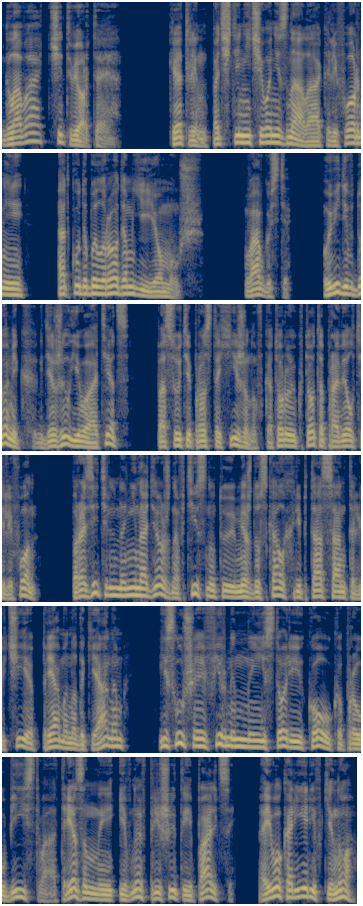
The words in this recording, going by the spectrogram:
Глава четвертая. Кэтлин почти ничего не знала о Калифорнии, откуда был родом ее муж. В августе, увидев домик, где жил его отец, по сути просто хижину, в которую кто-то провел телефон, поразительно ненадежно втиснутую между скал хребта Санта-Лючия прямо над океаном и слушая фирменные истории Коука про убийства, отрезанные и вновь пришитые пальцы, о его карьере в кино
